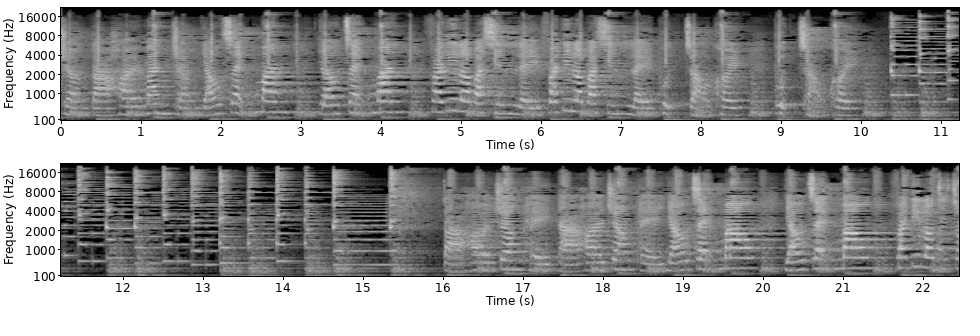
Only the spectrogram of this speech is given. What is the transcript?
像大开蚊，帐，有只蚊，有只蚊，快啲攞把扇嚟，快啲攞把扇嚟泼走佢，泼走佢。大开张被，大开张被，有只猫，有只猫，快啲攞支竹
